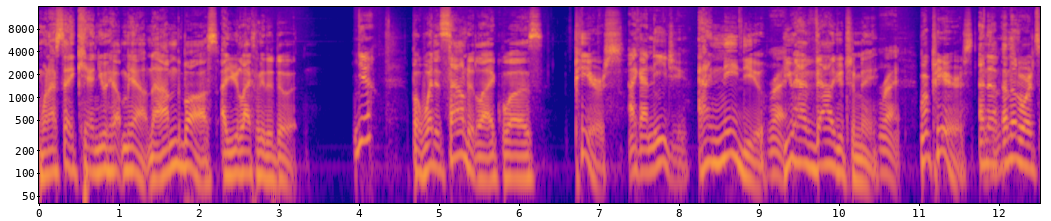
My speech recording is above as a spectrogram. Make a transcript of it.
when I say, Can you help me out? Now, I'm the boss. Are you likely to do it? yeah. But what it sounded like was peers. Like I need you. I need you. Right. You have value to me. Right. We're peers. And in, in other words,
